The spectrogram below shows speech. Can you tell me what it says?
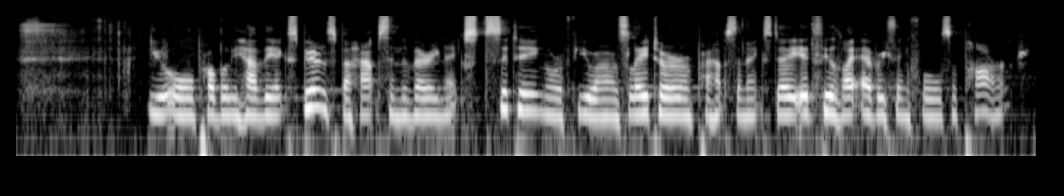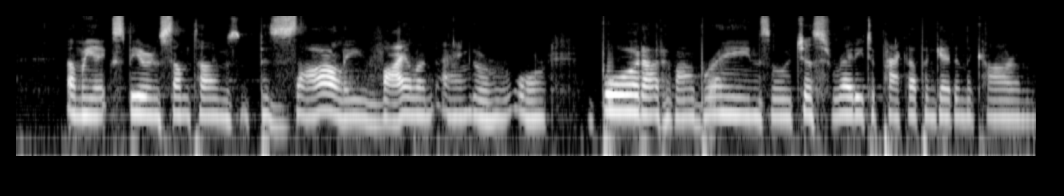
you all probably have the experience, perhaps in the very next sitting or a few hours later, perhaps the next day, it feels like everything falls apart. And we experience sometimes bizarrely violent anger or bored out of our brains or just ready to pack up and get in the car and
